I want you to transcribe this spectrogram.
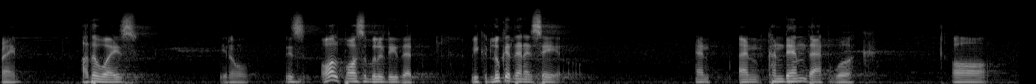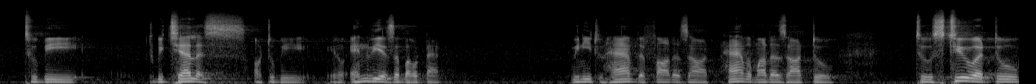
Right? Otherwise, you know, there's all possibility that we could look at that and say, and, and condemn that work, or to be, to be jealous, or to be you know, envious about that. We need to have the father's heart, have a mother's heart to, to steward, to,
